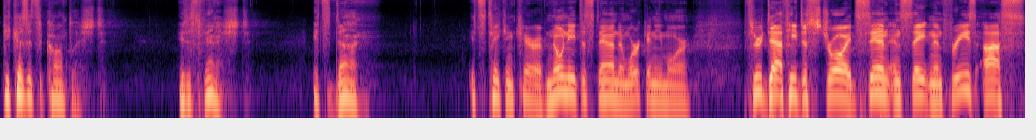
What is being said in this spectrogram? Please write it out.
because it's accomplished. It is finished. It's done. It's taken care of. No need to stand and work anymore. Through death, he destroyed sin and Satan and frees us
